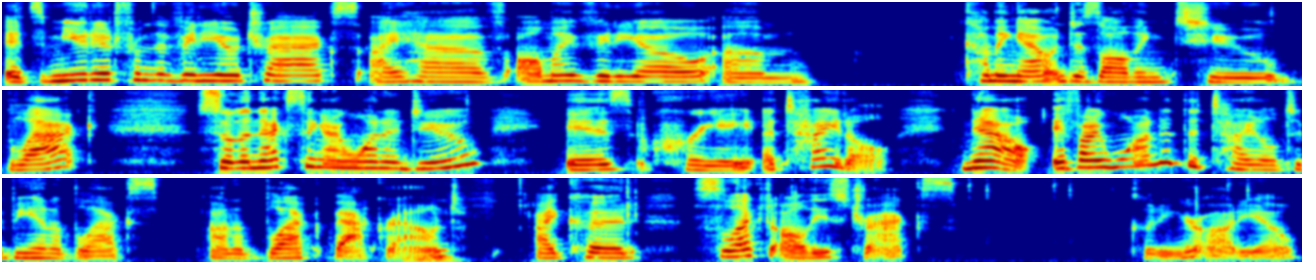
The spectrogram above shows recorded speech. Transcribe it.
it's muted from the video tracks. I have all my video um, coming out and dissolving to black. So the next thing I want to do is create a title. Now, if I wanted the title to be on a black on a black background, I could select all these tracks, including your audio,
